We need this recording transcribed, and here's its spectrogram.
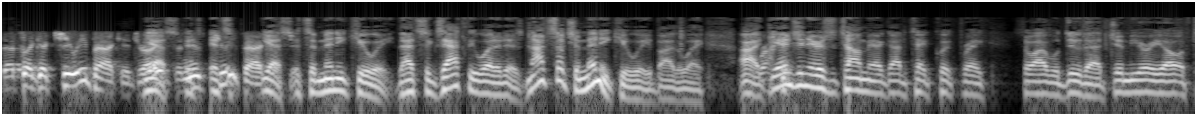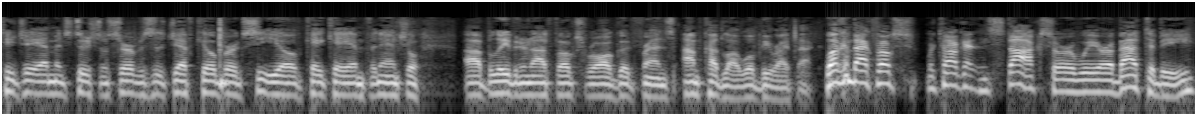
that's like a QE package, right? Yes, it's a new it's, QE package. Yes, it's a mini QE. That's exactly what it is. Not such a mini QE, by the way. All right, right. the engineers are telling me I got to take a quick break. So I will do that. Jim Iuorio of TJM Institutional Services, Jeff Kilburg, CEO of KKM Financial. Uh, believe it or not, folks, we're all good friends. I'm Kudlow. We'll be right back. Welcome back, folks. We're talking stocks, or we are about to be,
